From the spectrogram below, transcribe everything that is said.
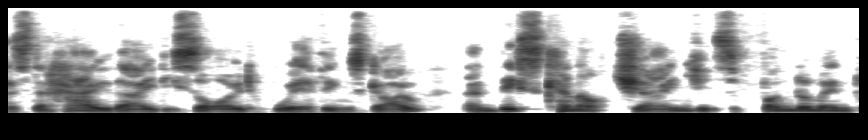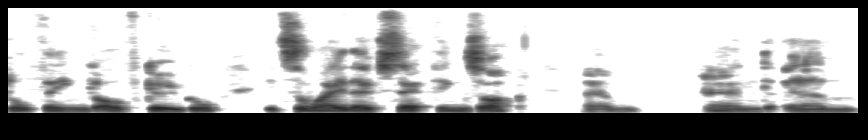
as to how they decide where things go. And this cannot change. It's a fundamental thing of Google. It's the way they've set things up. Um, and um,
